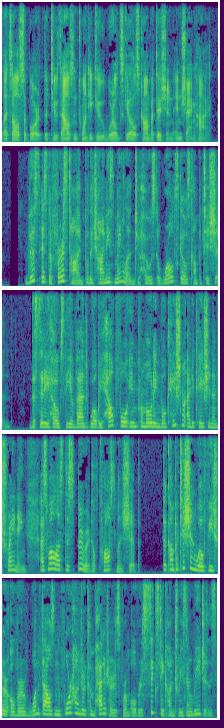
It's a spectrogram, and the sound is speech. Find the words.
Let's all support the 2022 World Skills Competition in Shanghai. This is the first time for the Chinese mainland to host a World Skills Competition. The city hopes the event will be helpful in promoting vocational education and training, as well as the spirit of craftsmanship. The competition will feature over 1,400 competitors from over 60 countries and regions,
